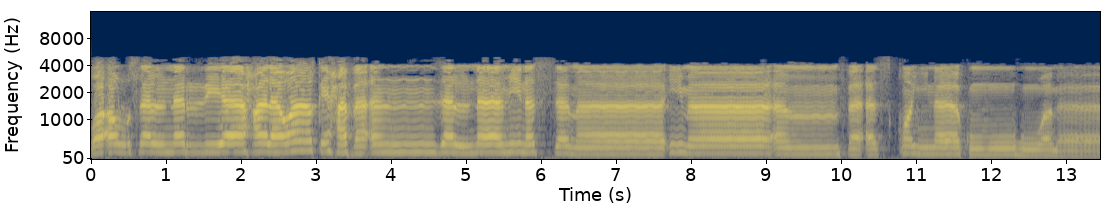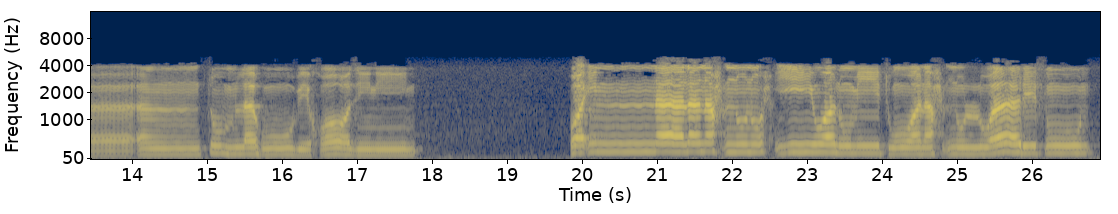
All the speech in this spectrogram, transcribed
وَأَرْسَلْنَا الرِّيَاحَ لَوَاقِحَ فَأَنزَلْنَا مِنَ السَّمَاءِ مَاءً فَأَسْقَيْنَاكُمُوهُ وَمَا أَنتُمْ لَهُ بِخَازِنِينَ وَإِنَّا لَنَحْنُ نُحْيِي وَنُمِيتُ وَنَحْنُ الْوَارِثُونَ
